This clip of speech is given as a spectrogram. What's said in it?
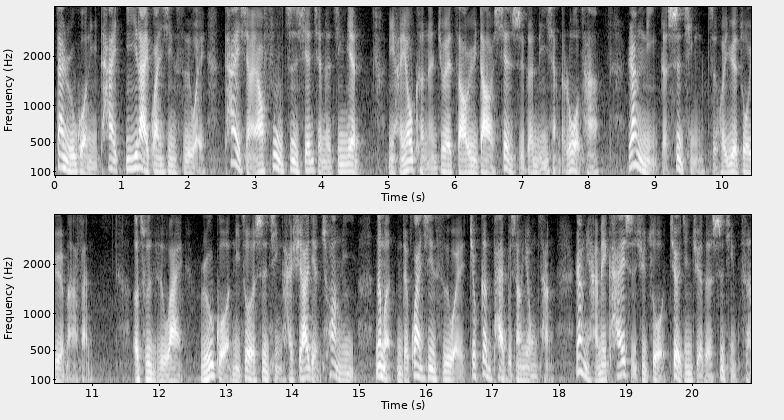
但如果你太依赖惯性思维，太想要复制先前的经验，你很有可能就会遭遇到现实跟理想的落差，让你的事情只会越做越麻烦。而除此之外，如果你做的事情还需要一点创意，那么你的惯性思维就更派不上用场，让你还没开始去做，就已经觉得事情怎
